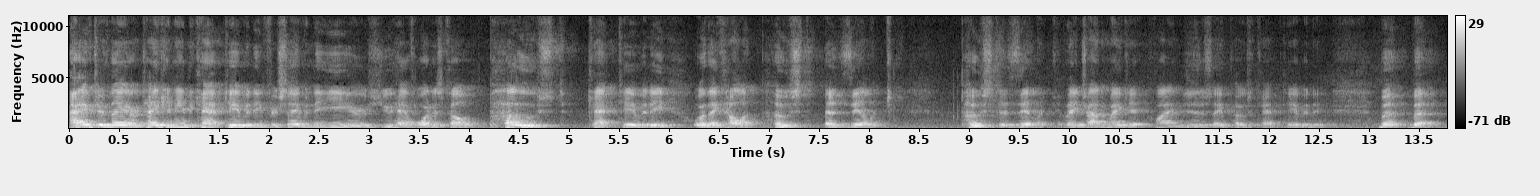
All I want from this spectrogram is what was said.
After they are taken into captivity for 70 years, you have what is called post-captivity, or they call it post-exilic. Post-exilic. They try to make it, why didn't you just say post-captivity? But, but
